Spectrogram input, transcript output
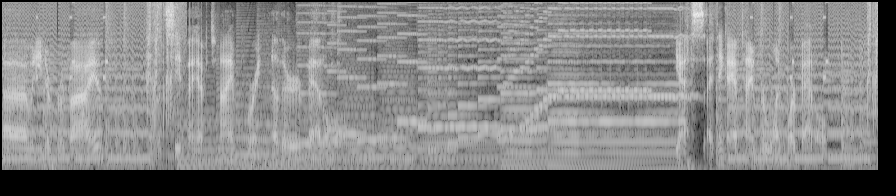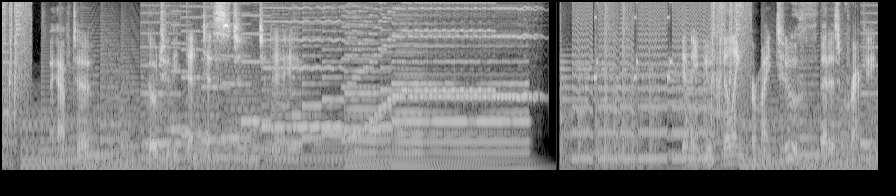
Uh, we need to revive. And let's see if I have time for another battle. Yes, I think I have time for one more battle. I have to go to the dentist today. Get a new filling for my tooth that is cracking.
